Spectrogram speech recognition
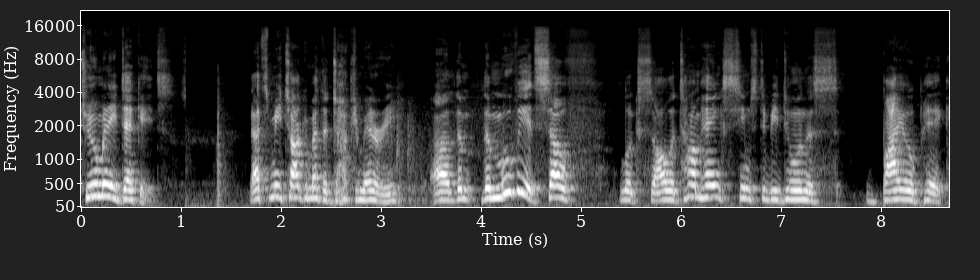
too many decades. That's me talking about the documentary. Uh, the the movie itself looks solid. Tom Hanks seems to be doing this biopic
